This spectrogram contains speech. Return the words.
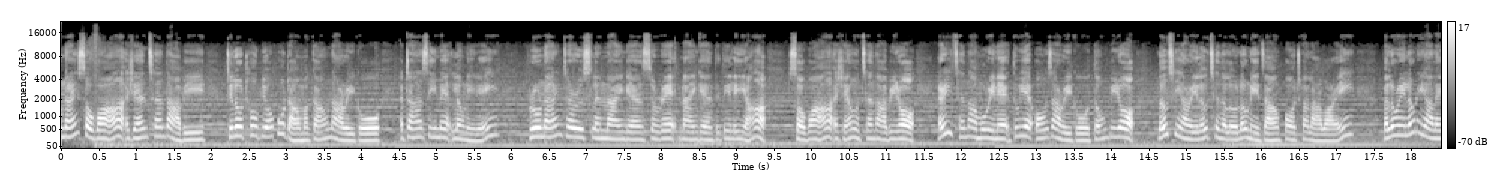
ရိုနိုင်းဆော်ဘာကအရန်ချမ်းသာပြီးဒီလိုထုတ်ပြောဖို့တောင်မကောင်းတာတွေကိုအတားအဆီးမဲ့လုပ်နေတယ်ဘရိုနိုင်းဂျေရုဆလင်နိုင်ငံဆိုတဲ့နိုင်ငံတည်တည်လေးကဆော်ဘာကအရန်ကိုချမ်းသာပြီးတော့အဲ့ဒီချမ်းသာမှုတွေနဲ့သူ့ရဲ့ဩဇာတွေကိုသုံးပြီးတော့လှုပ်ချင်ရတွေလှုပ်ချင်တယ်လို့လုပ်နေကြောင်းပေါ်ထွက်လာပါတယ်ဘယ်လိုတွေလုပ်နေရလဲ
